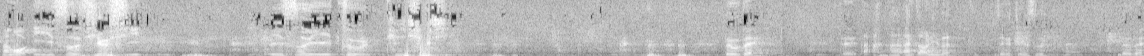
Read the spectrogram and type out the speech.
然后以是休息，以是以助勤修习，对不对？对，按按照你的这个解释，对不对？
